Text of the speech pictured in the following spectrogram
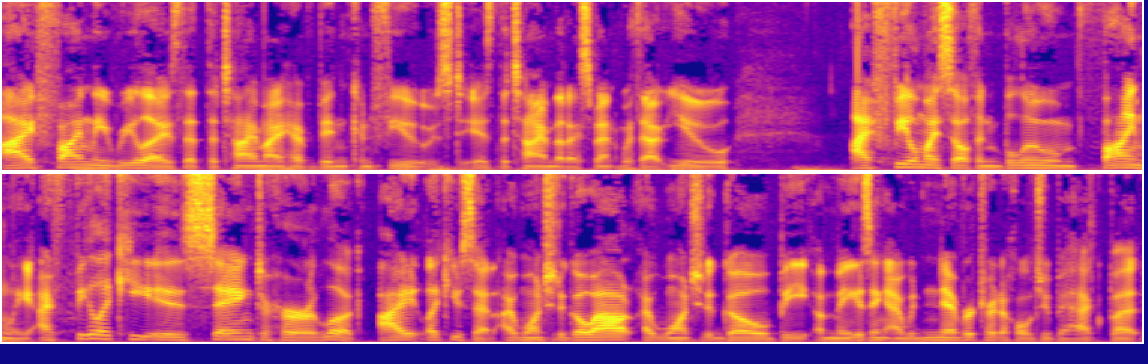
"I finally realized that the time I have been confused is the time that I spent without you." I feel myself in bloom finally. I feel like he is saying to her, "Look, I like you said, I want you to go out. I want you to go be amazing. I would never try to hold you back, but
